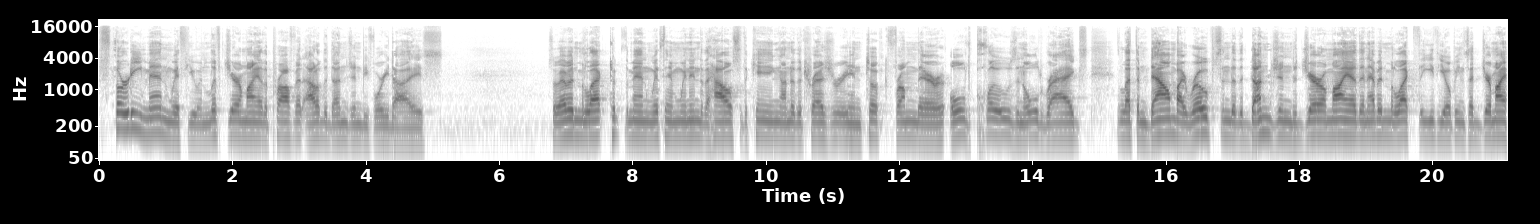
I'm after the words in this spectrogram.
30 men with you and lift Jeremiah the prophet out of the dungeon before he dies. So Ebed Melech took the men with him, went into the house of the king under the treasury, and took from their old clothes and old rags and let them down by ropes into the dungeon to Jeremiah. Then Ebed Melech the Ethiopian said to Jeremiah,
